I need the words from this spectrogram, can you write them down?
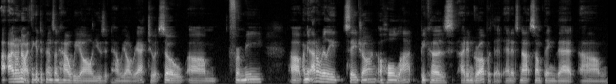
I, I, don't know. I think it depends on how we all use it and how we all react to it. So um, for me, uh, I mean, I don't really say jawn a whole lot because I didn't grow up with it, and it's not something that um,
